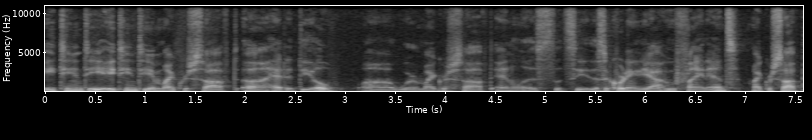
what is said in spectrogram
AT&T, AT&T and Microsoft uh, had a deal uh, where Microsoft analysts, let's see, this is according to Yahoo Finance, Microsoft,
